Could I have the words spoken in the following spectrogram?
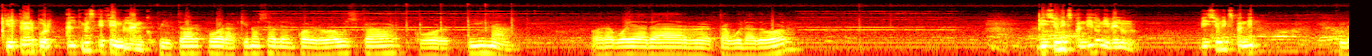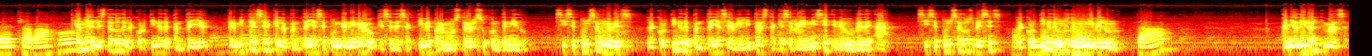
Filtrar por Alt más F en blanco. filtrar por aquí no sale en cuadro, voy a buscar cortina. Ahora voy a dar tabulador. Visión expandido nivel 1. Visión expandida. Flecha abajo. Cambia el estado de la cortina de pantalla. Permite hacer que la pantalla se ponga negra o que se desactive para mostrar su contenido. Si se pulsa una vez, la cortina de pantalla se habilita hasta que se reinicie en NVDA. Si se pulsa dos veces, la cortina de uno de un nivel 1. Tab. Añadir Alt más.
